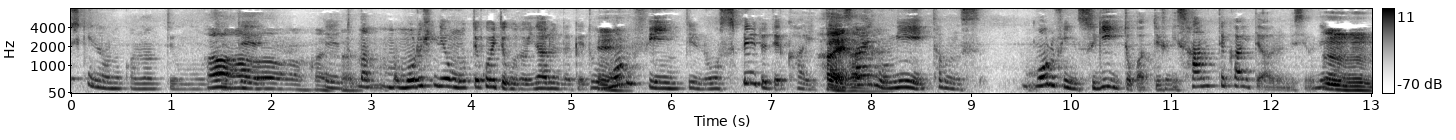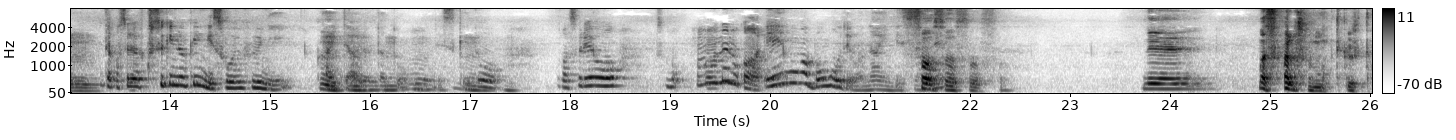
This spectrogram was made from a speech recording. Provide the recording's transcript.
式なのかなって思ってて。はい、はい。えーとまあ、まあモルヒネを持ってこいってことになるんだけど、ええモルフィンっていうのをスペルで書いて、はいはいはい最後に多分すモルフィン3とかっていうふうに3って書いてあるんですよね。うんうんうん。だからそれは薬の瓶にそういうふうに書いてあるんだと思うんですけど、それを、その、この女の子は英語が母語ではないんですよね。そうそうそうそう。で、まあ3錠持ってくると。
